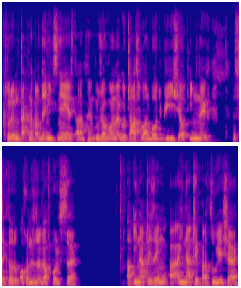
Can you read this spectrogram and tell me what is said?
którym tak naprawdę nic nie jest, ale mają dużo wolnego czasu albo odbili się od innych sektorów ochrony zdrowia w Polsce, a inaczej, a inaczej pracuje się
